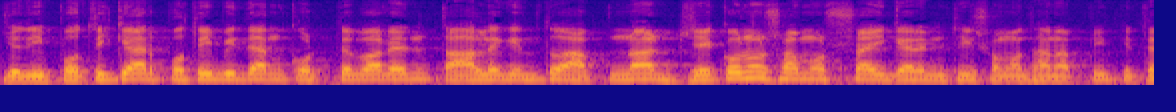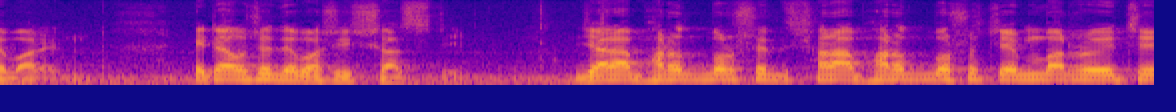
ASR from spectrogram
যদি প্রতিকার প্রতিবিধান করতে পারেন, তাহলে কিন্তু আপনার যে কোনো সমস্যায় গ্যারেন্টি সমাধান আপনি পেতে পারেন। এটা হচ্ছে দেবাশিস শাস্ত্রী। যারা ভারতবর্ষে, সারা ভারতবর্ষ চেম্বার রয়েছে,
